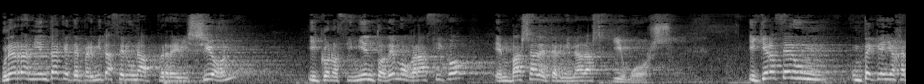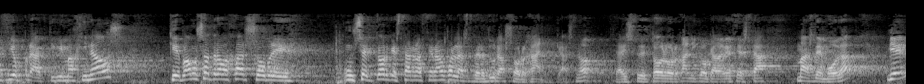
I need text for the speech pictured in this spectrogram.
Una herramienta que te permite hacer una previsión y conocimiento demográfico en base a determinadas keywords. Y quiero hacer un, pequeño ejercicio práctico. Imaginaos que vamos a trabajar sobre un sector que está relacionado con las verduras orgánicas, ¿no? Sabéis de todo lo orgánico cada vez está más de moda. Bien,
